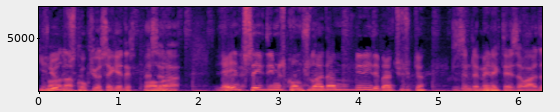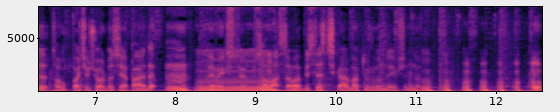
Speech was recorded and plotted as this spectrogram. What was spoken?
Geliyordu Vallahi işte. kokuyorsa gelir. Mesela Vallahi. yani En sevdiğimiz komşulardan biriydi ben çocukken. bizim de Melek teyze vardı. Tavuk paça çorbası yapardı. Hmm, demek istiyorum. Sabah sabah bir ses çıkarmak durumundayım şimdi.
